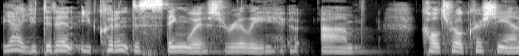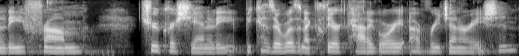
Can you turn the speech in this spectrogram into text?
yeah, you didn't, you couldn't distinguish really um, cultural Christianity from true Christianity because there wasn't a clear category of regeneration.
